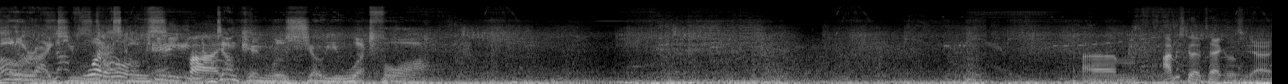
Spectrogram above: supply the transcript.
All right, you What a little cutie pie. Duncan will show you what for. Um, I'm just going to attack this guy.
